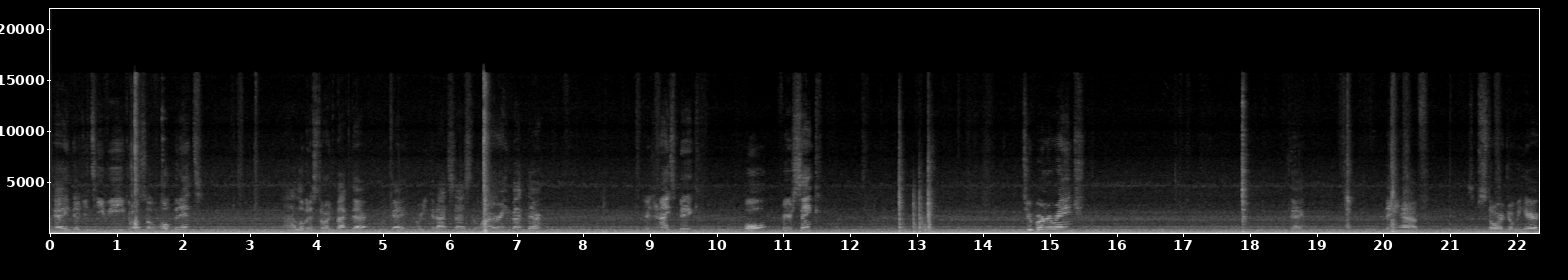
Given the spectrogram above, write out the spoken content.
Okay, there's your TV. You can also open it. Ah, a little bit of storage back there. Okay, or you could access the wiring back there. There's your nice big bowl for your sink. Two burner range. Okay. Then you have some storage over here.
